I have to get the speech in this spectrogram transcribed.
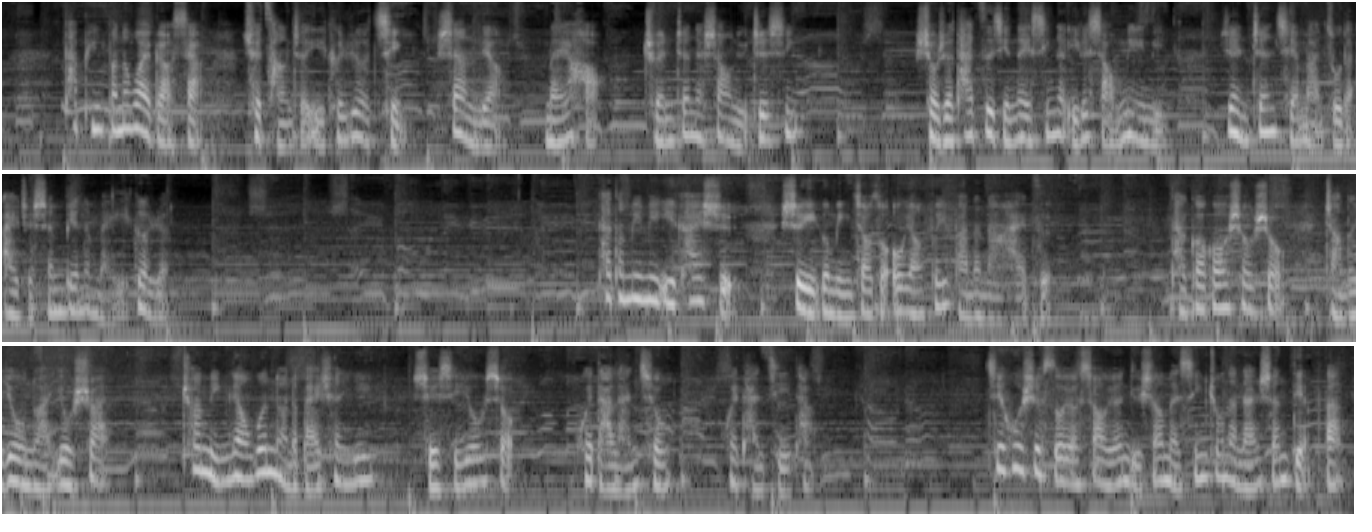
她平凡的外表下。却藏着一颗热情、善良、美好、纯真的少女之心，守着她自己内心的一个小秘密，认真且满足地爱着身边的每一个人。她的秘密一开始是一个名叫做欧阳非凡的男孩子，他高高瘦瘦，长得又暖又帅，穿明亮温暖的白衬衣，学习优秀，会打篮球，会弹吉他。几乎是所有校园女生们心中的男神典范。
